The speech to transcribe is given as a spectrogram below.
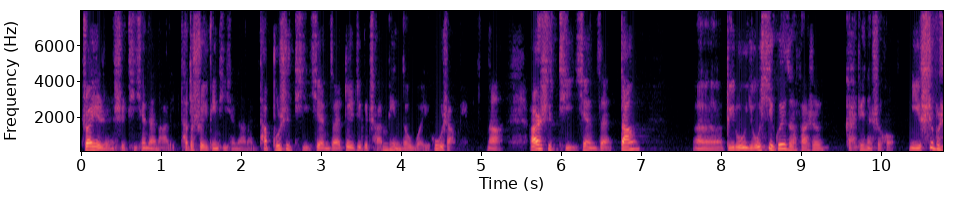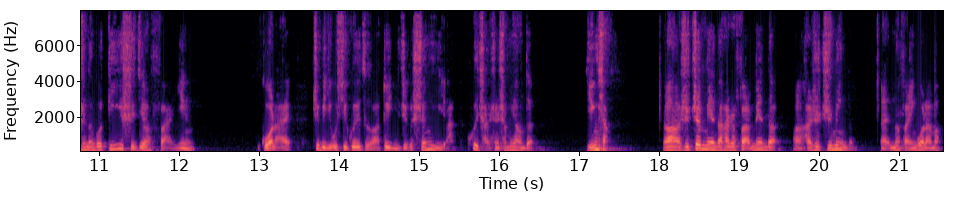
专业人士体现在哪里？他的水平体现在哪里？他不是体现在对这个产品的维护上面啊，而是体现在当呃比如游戏规则发生改变的时候，你是不是能够第一时间反应过来？这个游戏规则啊，对你这个生意啊会产生什么样的影响？啊，是正面的还是反面的啊？还是致命的？哎，能反应过来吗？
